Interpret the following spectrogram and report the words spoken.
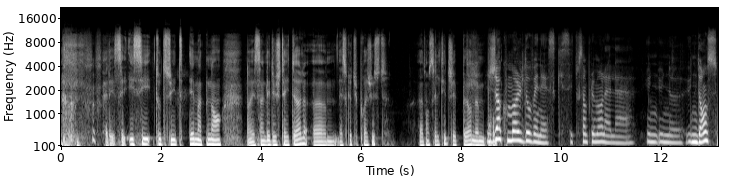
Allez, c'est ici, tout de suite et maintenant, dans les cinglés du Statel. Euh, est-ce que tu pourrais juste annoncer le titre J'ai peur de me... Joc moldovenesque. C'est tout simplement la, une, une, une danse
